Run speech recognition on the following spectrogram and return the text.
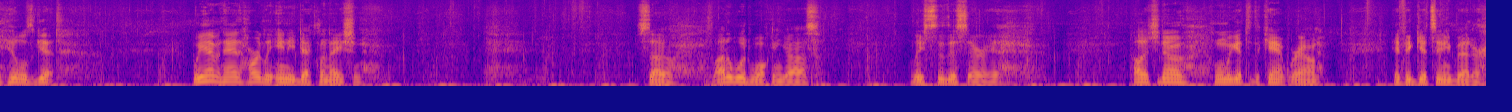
hills get. We haven't had hardly any declination. So, a lot of wood walking, guys. At least through this area. I'll let you know when we get to the campground if it gets any better.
